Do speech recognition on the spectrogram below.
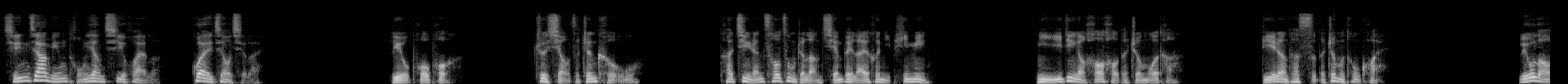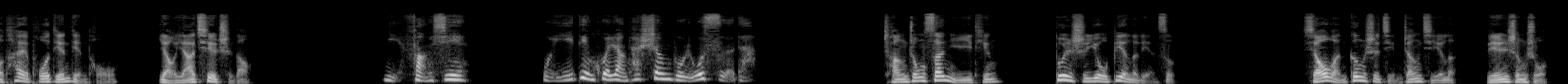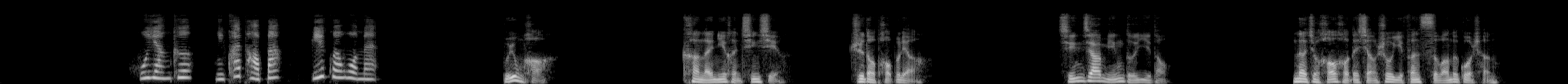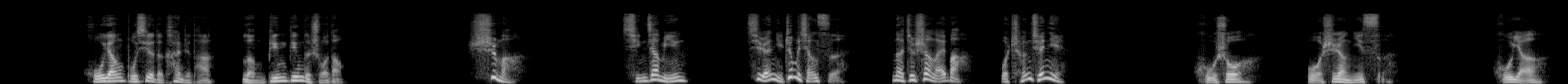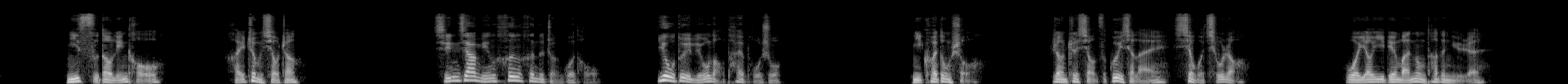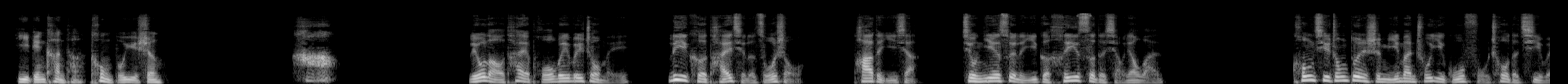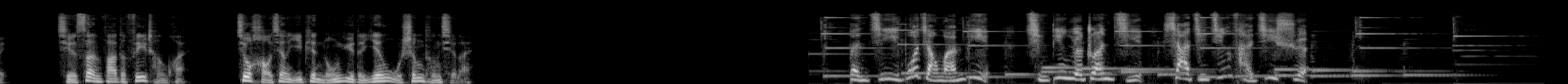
秦家明同样气坏了，怪叫起来：‘柳婆婆，这小子真可恶！他竟然操纵着朗前辈来和你拼命，你一定要好好的折磨他，别让他死的这么痛快。’”刘老太婆点点头，咬牙切齿道：“你放心，我一定会让他生不如死的。”场中三女一听。顿时又变了脸色，小婉更是紧张极了，连声说：“胡杨哥，你快跑吧，别管我们。”不用跑，看来你很清醒，知道跑不了。秦家明得意道：“那就好好的享受一番死亡的过程。”胡杨不屑的看着他，冷冰冰的说道：“是吗？秦家明，既然你这么想死。”那就上来吧，我成全你。胡说，我是让你死。胡杨，你死到临头还这么嚣张。秦家明恨恨的转过头，又对刘老太婆说：“你快动手，让这小子跪下来向我求饶。我要一边玩弄他的女人，一边看他痛不欲生。”好。刘老太婆微微皱眉。立刻抬起了左手，啪的一下就捏碎了一个黑色的小药丸。空气中顿时弥漫出一股腐臭的气味，且散发的非常快，就好像一片浓郁的烟雾升腾起来。本集已播讲完毕，请订阅专辑，下集精彩继续。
